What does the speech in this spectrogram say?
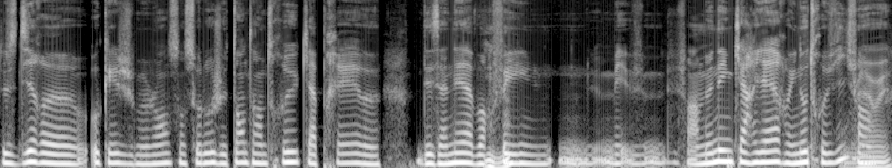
de se dire euh, Ok, je me lance en solo, je tente un truc après des années avoir Mhm. fait une, une- mais, enfin, mener une carrière, une autre vie. Oui, Enfin, oui.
